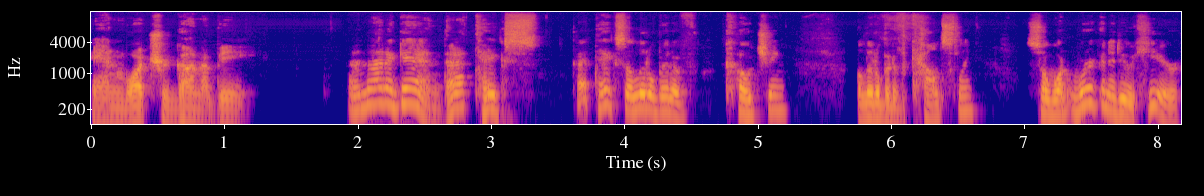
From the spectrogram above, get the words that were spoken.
and what you're going to be. And that again, that takes that takes a little bit of coaching, a little bit of counseling, so what we're going to do here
